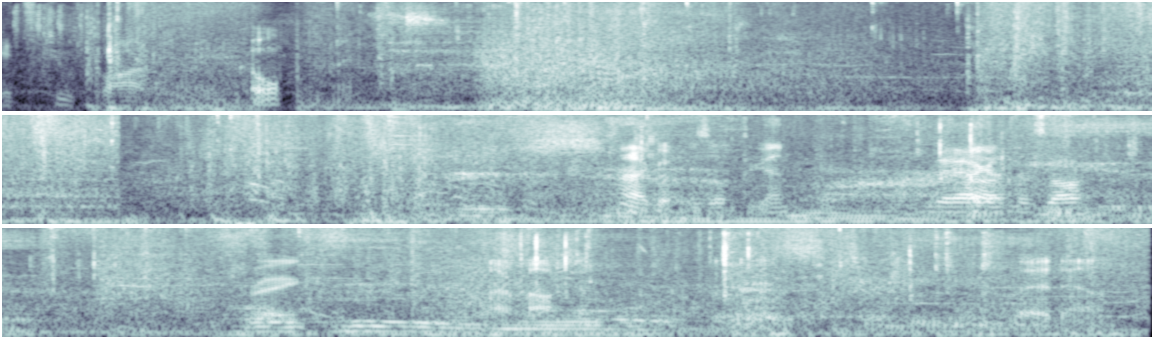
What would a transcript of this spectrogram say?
It's too far. Cool. Yeah, I got this off. Rogue. I marked him. They're down.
